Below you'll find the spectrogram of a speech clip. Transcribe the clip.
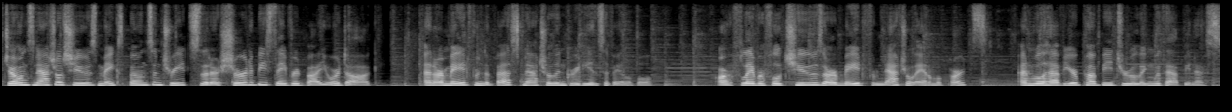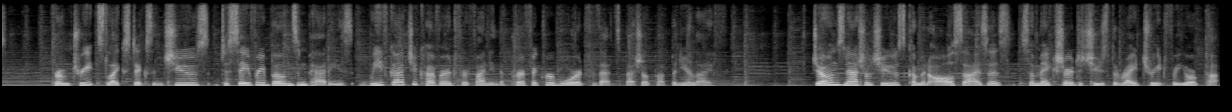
Jones Natural Chews makes bones and treats that are sure to be savored by your dog and are made from the best natural ingredients available. Our flavorful chews are made from natural animal parts and will have your puppy drooling with happiness. From treats like sticks and chews to savory bones and patties, we've got you covered for finding the perfect reward for that special pup in your life. Jones Natural Chews come in all sizes, so make sure to choose the right treat for your pup.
